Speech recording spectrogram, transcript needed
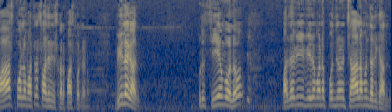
పాస్పోర్ట్లు మాత్రం స్వాధీనం చేసుకోవాలి పాస్పోర్ట్లను. వీళ్ళే కాదు. ఇప్పుడు సీఎంఓలో పదవీ విరమణ పొందిన చాలా మంది అధికారులు.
